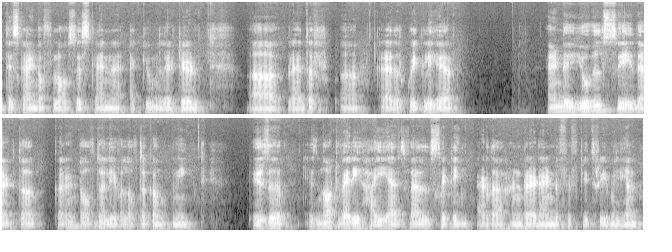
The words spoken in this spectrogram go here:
this kind of losses can accumulated uh, rather uh, rather quickly here. And you will see that the current of the level of the company is uh, is not very high as well sitting at the 153 million.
